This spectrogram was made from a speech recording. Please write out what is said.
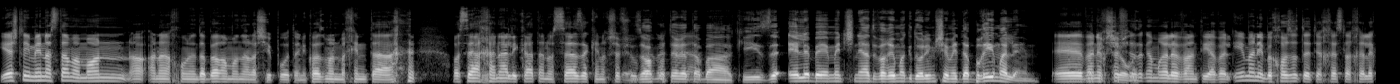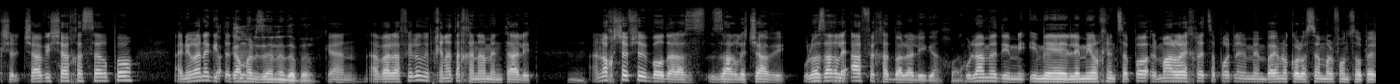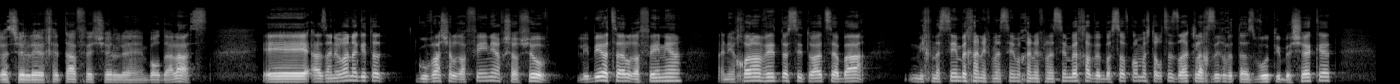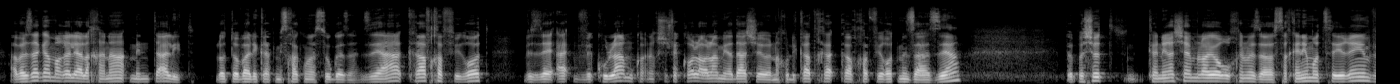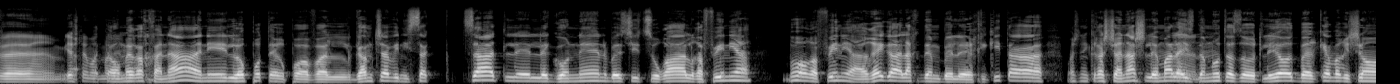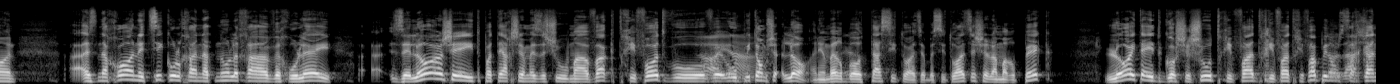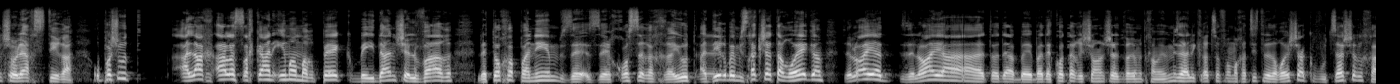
יש לי מן הסתם המון, אנחנו נדבר המון על השיפוט, אני כל הזמן מכין את ה... עושה הכנה לקראת הנושא הזה, כי אני חושב שהוא זו באמת... הכותרת היה- הבאה, כי זה, אלה באמת שני הדברים הגדולים שמדברים עליהם. אה, ואני חושב. שזה גם רלוונטי, אבל אם אני בכל זאת אתייחס לחלק של צ'אבי שהיה חסר פה, אני רואה נגיד... את גם על זה נדבר. כן, אבל אפילו מבחינת הכנה מנטלית. Hmm. אני לא חושב שבורדלס זר לצ'אבי, הוא לא זר לאף אחד בליגה. נכון. כולם יודעים אה, למי הולכים לצפות, מה הולך לצפות להם אם הם באים לקולוסם אלפונסו פרס של אה, חטאפה של אה, בורדלס. אז אני רואה נגיד את התגובה של רפיניה, עכשיו שוב, ליבי יוצא על רפיניה, אני יכול להבין את הסיטואציה הבאה, נכנסים בך, נכנסים בך, נכנסים בך, ובסוף כל מה שאתה רוצה זה רק להחזיר ותעזבו אותי בשקט, אבל זה גם מראה לי על הכנה מנטלית לא טובה לקראת משחק מהסוג הזה. זה היה קרב חפירות, וזה, וכולם, אני חושב שכל העולם ידע שאנחנו לקראת קרב חפירות מזעזע, ופשוט כנראה שהם לא היו ערוכים לזה, השחקנים עוד צעירים ויש להם עוד אתה אומר הכנה, אני לא פותר פה, אבל גם צ'אבי ניסה קצת לגונן באיזושהי צורה על רפיניה. בוא, רפיניה, הרגע הלך דמבלה, חיכית, מה שנקרא, שנה שלמה כן. להזדמנות הזאת, להיות בהרכב הראשון. אז נכון, הציקו לך, נתנו לך וכולי. זה לא שהתפתח שם איזשהו מאבק דחיפות והוא, לא, והוא היה. פתאום... ש... לא, אני אומר באותה סיטואציה, בסיטואציה של המרפק, לא הייתה התגוששות, דחיפה, דחיפה, דחיפה, פתאום לא, שחקן. שולח סטירה. הוא פשוט הלך על השחקן עם המרפק בעידן של ור לתוך הפנים, זה, זה חוסר אחריות אדיר במשחק שאתה רואה גם, זה לא היה, זה לא היה, אתה יודע, בדקות הראשונות של הדברים מתחממים, זה היה לקראת סוף המחצית, אתה רואה שהקבוצה שלך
